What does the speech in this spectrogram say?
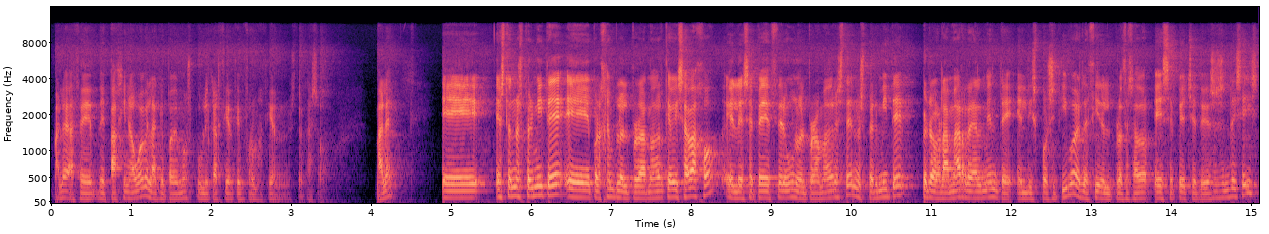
¿vale? Hace de página web en la que podemos publicar cierta información en nuestro caso. ¿vale? Eh, esto nos permite, eh, por ejemplo, el programador que veis abajo, el SP01, el programador este, nos permite programar realmente el dispositivo, es decir, el procesador ESP8266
